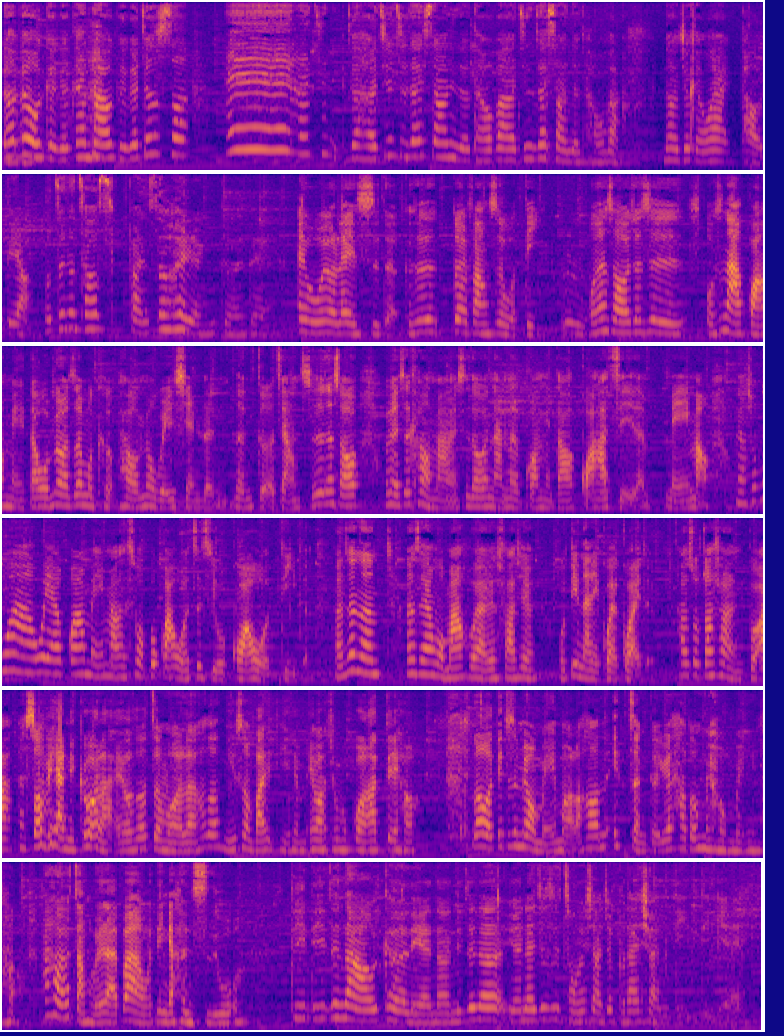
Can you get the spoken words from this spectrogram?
然后被我哥哥看到，我哥哥就是说，哎、欸，何金，这何金子在烧你的头发，何金子在烧你的头发。然后我就赶快跑掉，我真的超反社会人格的。哎、欸，我有类似的，可是对方是我弟。嗯，我那时候就是我是拿刮眉刀，我没有这么可怕，我没有危险人人格这样子。就是那时候我每次看我妈，每次都会拿那个刮眉刀刮她自己的眉毛。我想说哇，我也要刮眉毛，可是我不刮我自己，我刮我弟的。反正呢，那天我妈回来就发现我弟哪里怪怪的。她说：“庄小你过啊，Sophia 你过来。”我说：“怎么了？”她说：“你为什么把你弟的眉毛全部刮掉？”然后我弟就是没有眉毛，然后那一整个月他都没有眉毛，还好又长回来，不然我弟应该恨死我。弟弟真的好可怜哦，你真的原来就是从小就不太喜欢弟弟。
